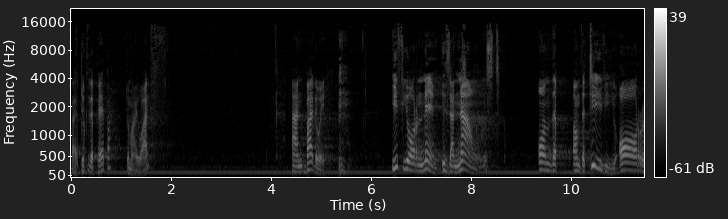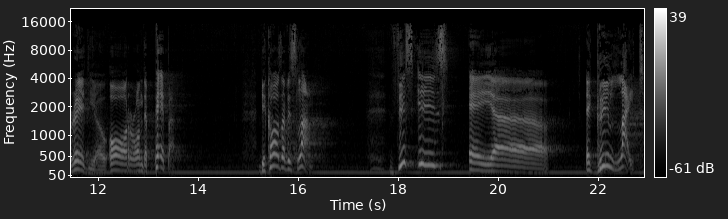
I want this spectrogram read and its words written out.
I took the paper to my wife. And by the way, if your name is announced on the, on the TV or radio or on the paper because of Islam, this is a, uh, a green light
